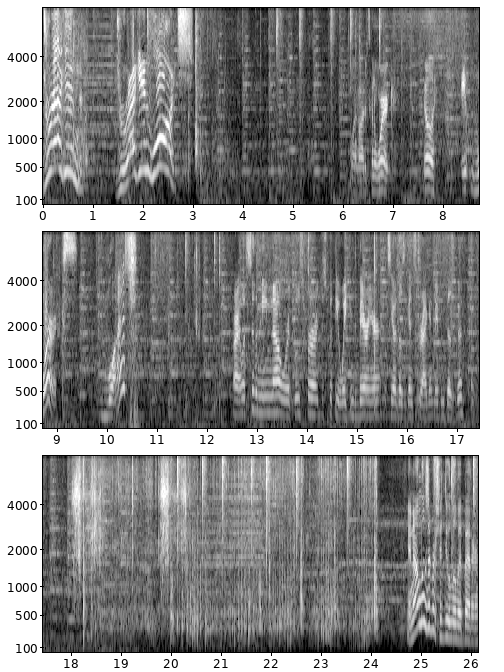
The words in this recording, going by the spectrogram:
Dragon! Dragon launch! My god, it's gonna work. Yo, it works! What? Alright, let's do the meme now where it's Lucifer just with the Awakened Barrier. Let's see how it does against Dragon. Maybe it does good. Yeah, now Lucifer should do a little bit better.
